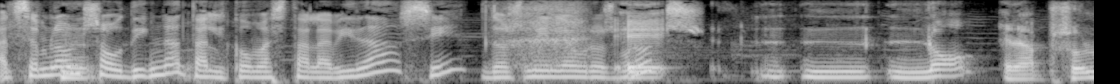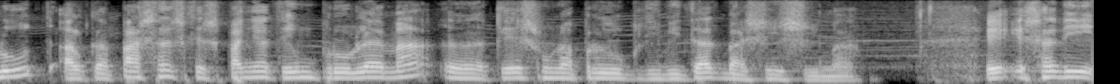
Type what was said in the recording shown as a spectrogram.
Et sembla un sou digne, tal com està la vida? Sí? 2.000 euros bruts? Eh, no, en absolut. El que passa és que Espanya té un problema eh, que és una productivitat baixíssima. Eh, és, a dir,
